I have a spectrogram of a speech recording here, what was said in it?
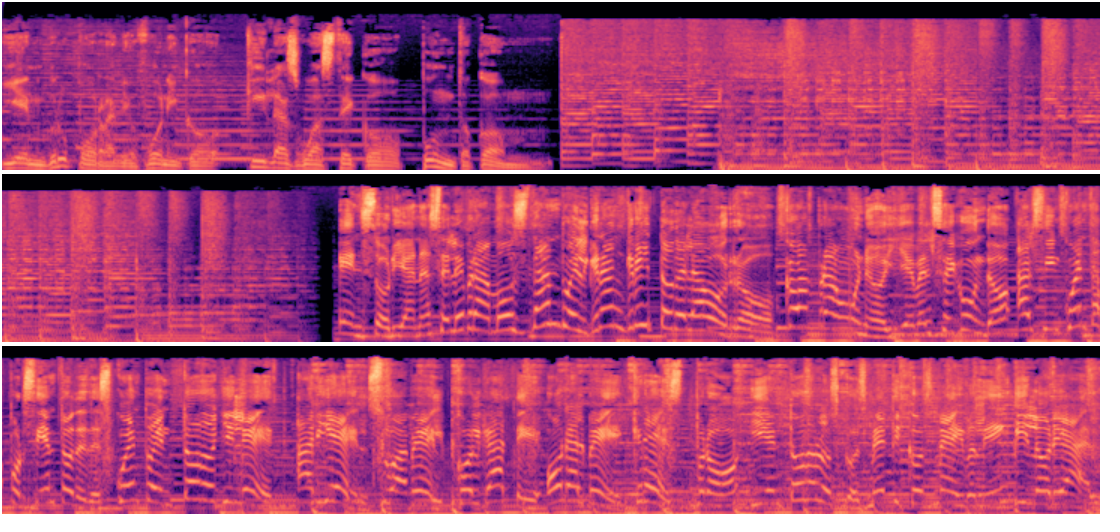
y en grupo radiofónico kilashuasteco.com. En Soriana celebramos dando el gran grito del ahorro. Compra uno y lleva el segundo al 50% de descuento en todo Gillette, Ariel, Suabel, Colgate, Oral-B, Crest, Pro y en todos los cosméticos Maybelline y L'Oreal.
